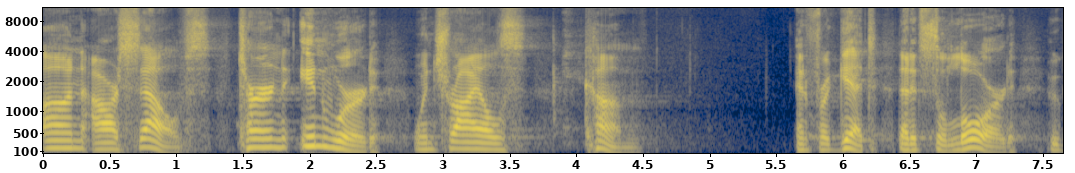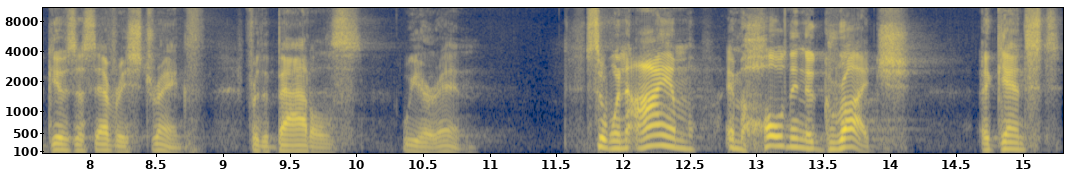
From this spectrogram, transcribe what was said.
on ourselves, turn inward when trials come, and forget that it's the Lord who gives us every strength for the battles we are in. So when I am, am holding a grudge against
